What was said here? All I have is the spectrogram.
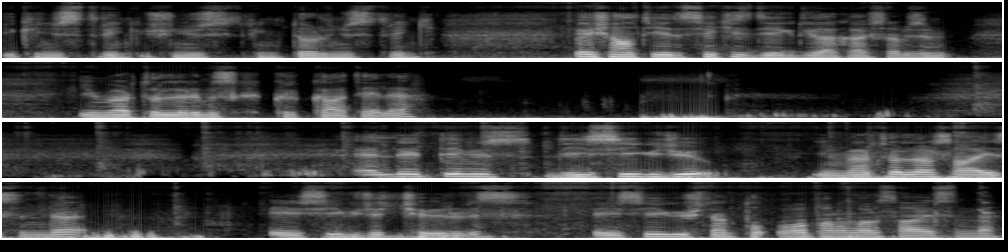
ikinci string, üçüncü string, dördüncü string 5, 6, 7, 8 diye gidiyor arkadaşlar. Bizim invertörlerimiz 40 KTL. Elde ettiğimiz DC gücü invertörler sayesinde AC güce çeviririz. AC güçten toplama panoları sayesinde.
